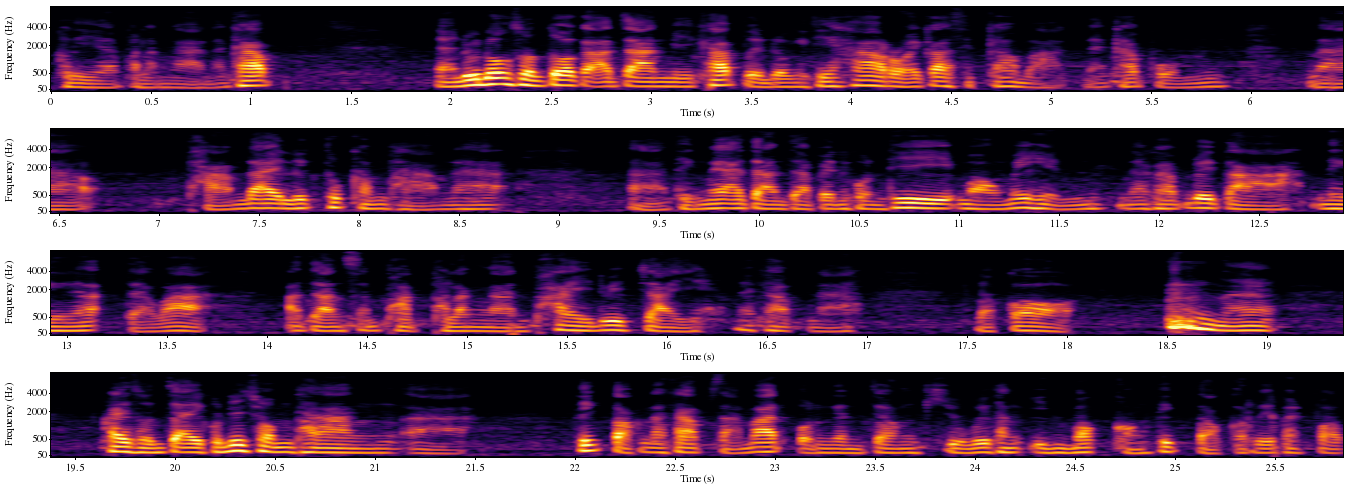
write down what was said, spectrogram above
เคลียร์พลังงานนะครับนะดูดวงส่วนตัวกับอาจารย์มีค่าเปิดดวงอยู่ที่ 599 บาทนะครับผมนะถามได้ลึกทุกคำถามนะฮะถึงแม้อาจารย์จะเป็นคนที่มองไม่เห็นนะครับด้วยตาเนื้อแต่ว่า อาจารย์สัมผัสพลังงานไพ่ด้วยใจนะครับนะแล้วก็นะใครสนใจคนที่ชมทางอ่าทิกตอกนะครับ สามารถโอนเงินจองคิวไว้ทางอินบ็อกซ์ของ TikTok หรือแพลตฟอร์ม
